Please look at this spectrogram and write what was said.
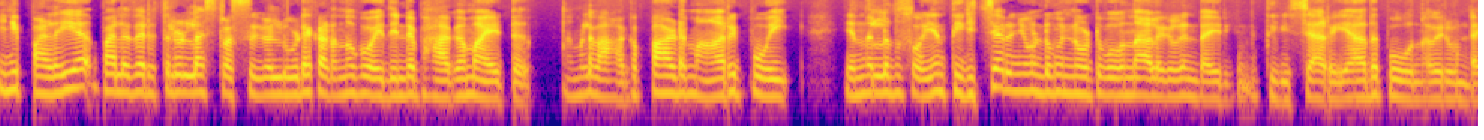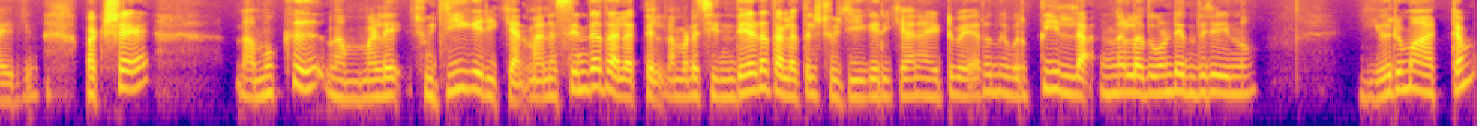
ഇനി പഴയ പലതരത്തിലുള്ള സ്ട്രെസ്സുകളിലൂടെ കടന്നുപോയതിന്റെ ഭാഗമായിട്ട് നമ്മൾ വാകപ്പാട് മാറിപ്പോയി എന്നുള്ളത് സ്വയം തിരിച്ചറിഞ്ഞുകൊണ്ട് മുന്നോട്ട് പോകുന്ന ആളുകളുണ്ടായിരിക്കും. തിരിച്ചറിയാതെ പോകുന്നവരുണ്ടായിരിക്കും. പക്ഷേ നമുക്ക് നമ്മളെ ശുചീകരിക്കാൻ മനസ്സിന്റെ തലത്തിൽ നമ്മുടെ ചിന്തയുടെ തലത്തിൽ ശുചീകരിക്കാനായിട്ട് വേറെ നിവൃത്തിയില്ല എന്നുള്ളത് കൊണ്ട് എന്ത് ചെയ്യുന്നു? ഈ ഒരു മാറ്റം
